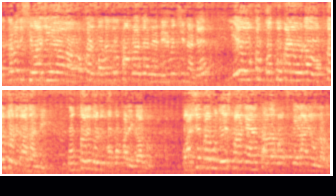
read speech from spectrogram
శివాజీ ఒక్క స్వతంత్ర సామ్రాజ్యాన్ని నిర్మించిందంటే ఏ ఒక్క గొప్ప పని కూడా ఒక్కరితోటి కాదండి. ఒక్కరితోటి గొప్ప పని కాదు. బాజ్యప్రభు దేశపాండే ఆయన సందర్భంలో తేడానే ఉన్నాడు.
